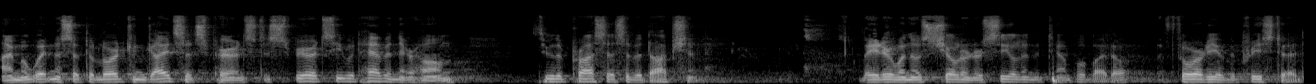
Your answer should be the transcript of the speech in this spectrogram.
I'm a witness that the Lord can guide such parents to spirits He would have in their home through the process of adoption. Later, when those children are sealed in the temple by the authority of the priesthood,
